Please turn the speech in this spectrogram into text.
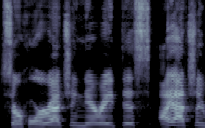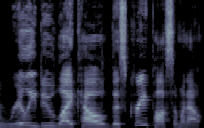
Sir Horror actually narrate this, I actually really do like how this creepypasta went out.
